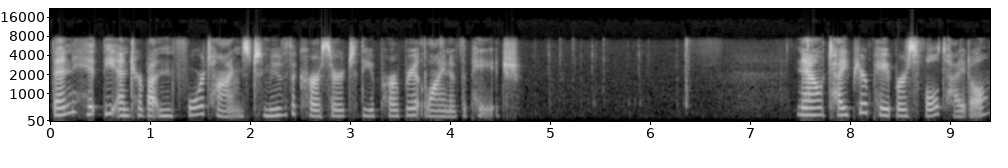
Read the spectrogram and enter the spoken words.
Then hit the Enter button four times to move the cursor to the appropriate line of the page. Now type your paper's full title,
